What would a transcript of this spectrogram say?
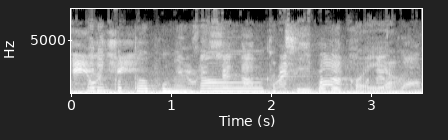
해리포터 보면서 같이 먹을 거예요.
